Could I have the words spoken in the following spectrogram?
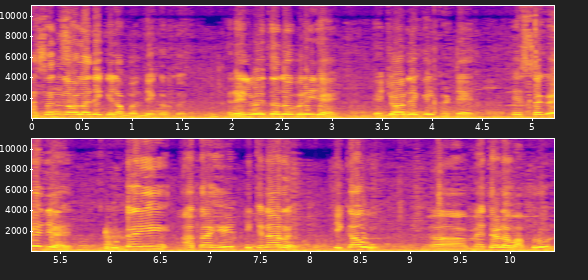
आसनगावला देखील आपण ते करतोय रेल्वेचा जो ब्रिज आहे त्याच्यावर देखील खड्डे आहेत हे सगळे जे आहेत कुठंही आता हे टिकणार टिकाऊ मेथड वापरून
